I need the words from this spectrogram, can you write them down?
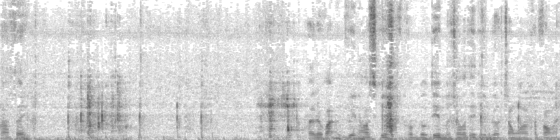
nothing đây là bạn viên kia phẩm đầu tiên mà cho có thể tìm được trong uh, căn phòng này.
